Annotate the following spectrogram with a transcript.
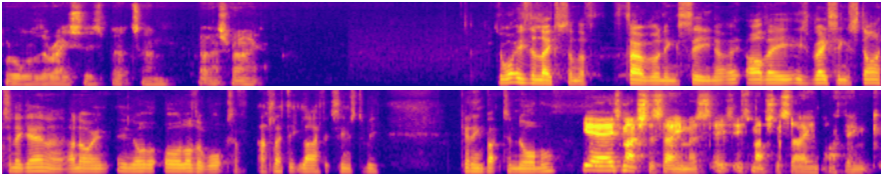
for all of the races. But um, but that's right. So, what is the latest on the fell running scene? Are they is racing starting again? I know in, in all, all, other walks of athletic life, it seems to be getting back to normal. Yeah, it's much the same as it's, it's much the same. I think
